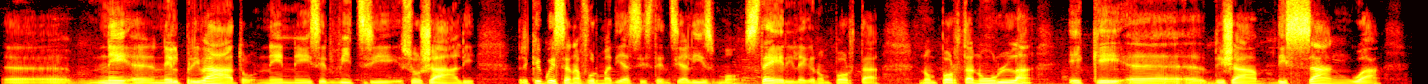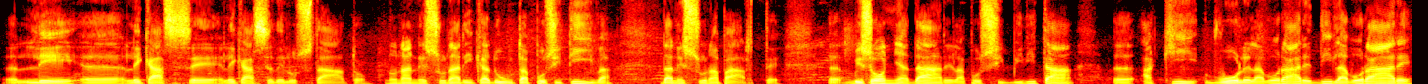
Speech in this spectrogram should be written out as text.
né nel privato né nei servizi sociali perché questa è una forma di assistenzialismo sterile che non porta, non porta nulla e che eh, diciamo, dissangua eh, le, eh, le, casse, le casse dello Stato, non ha nessuna ricaduta positiva da nessuna parte. Eh, bisogna dare la possibilità eh, a chi vuole lavorare di lavorare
